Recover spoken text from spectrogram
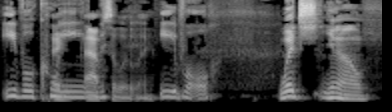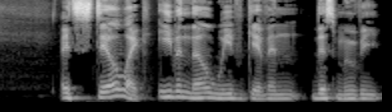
evil queen. absolutely. Evil. Which, you know, it's still like, even though we've given this movie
